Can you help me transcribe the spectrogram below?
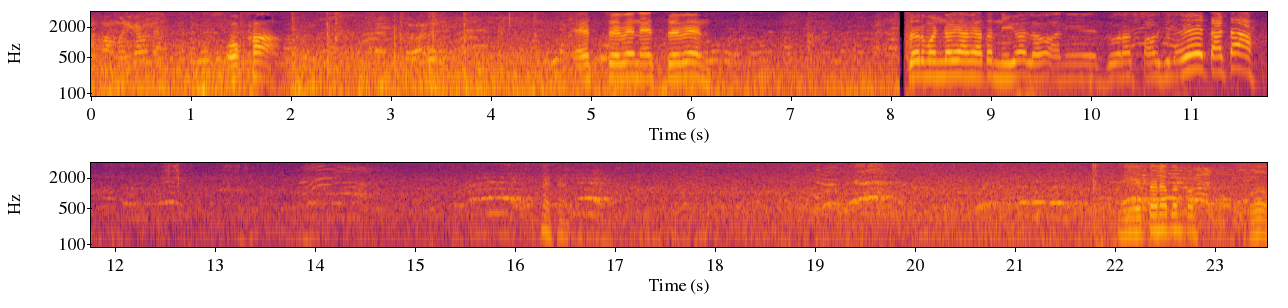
आपा मडगावला Okha S seven S seven तर मंडळी आम्ही आता निघालो आणि जोरात पाऊस ए टाटा! मी येताना पण हो.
